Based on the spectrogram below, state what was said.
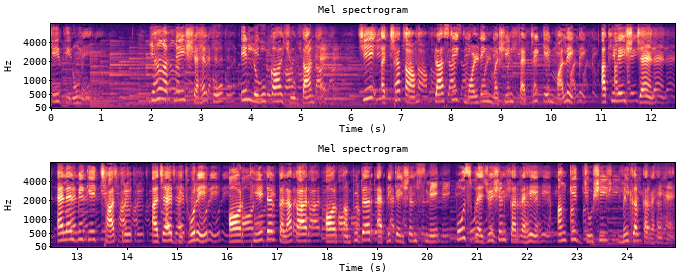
के दिनों में। यह अपने शहर को इन लोगों का योगदान है। ये अच्छा काम प्लास्टिक मोल्डिंग मशीन फैक्ट्री के मालिक अखिलेश जैन एलएलबी के छात्र अजय बिथोरे और थिएटर कलाकार और कंप्यूटर एप्लीकेशंस में पोस्ट ग्रेजुएशन कर रहे अंकित जोशी मिलकर कर रहे हैं।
